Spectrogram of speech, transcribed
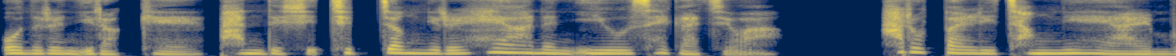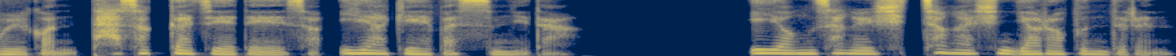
오늘은 이렇게 반드시 집 정리를 해야 하는 이유 세 가지와 하루빨리 정리해야 할 물건 다섯 가지에 대해서 이야기해 봤습니다. 이 영상을 시청하신 여러분들은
